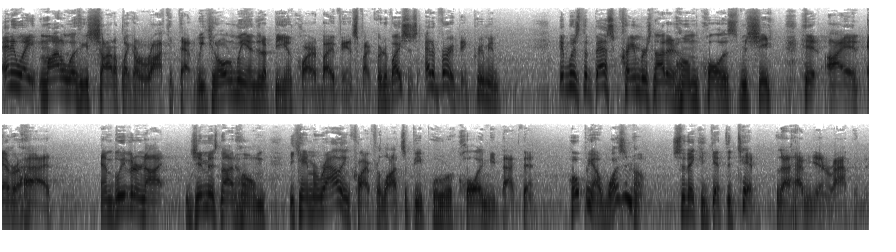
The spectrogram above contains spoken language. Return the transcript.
Anyway, Monolithic shot up like a rocket that week and ultimately ended up being acquired by Advanced Micro Devices at a very big premium. It was the best Cramer's Not at Home call this machine hit I had ever had. And believe it or not, Jim is not home became a rallying cry for lots of people who were calling me back then, hoping I wasn't home so they could get the tip without having to interact with me.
